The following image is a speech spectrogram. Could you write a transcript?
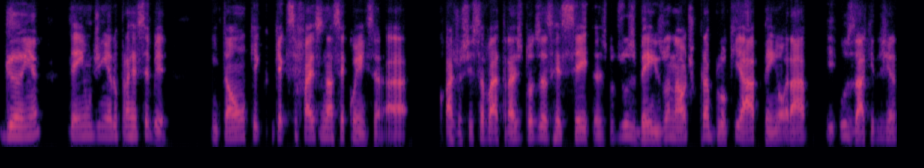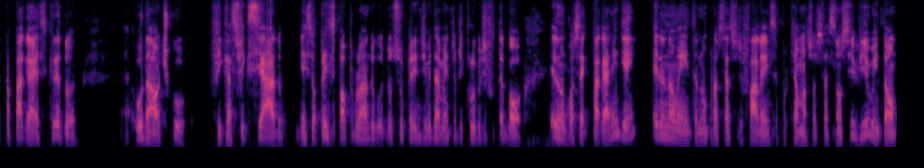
ganha, tem um dinheiro para receber. Então, o que, que é que se faz na sequência? A, a justiça vai atrás de todas as receitas, de todos os bens do Náutico para bloquear, penhorar e usar aquele dinheiro para pagar esse credor. O Náutico fica asfixiado. Esse é o principal problema do, do superendividamento de clube de futebol. Ele não consegue pagar ninguém, ele não entra num processo de falência porque é uma associação civil, então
